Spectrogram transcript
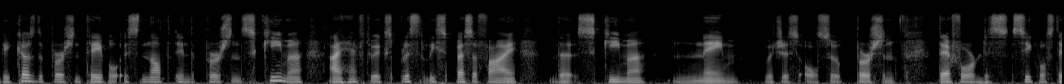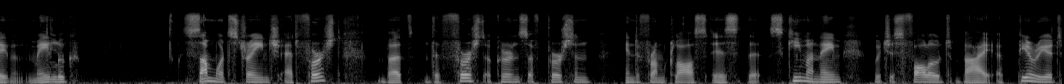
because the person table is not in the person schema, I have to explicitly specify the schema name, which is also person. Therefore, this SQL statement may look somewhat strange at first, but the first occurrence of person in the from clause is the schema name, which is followed by a period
